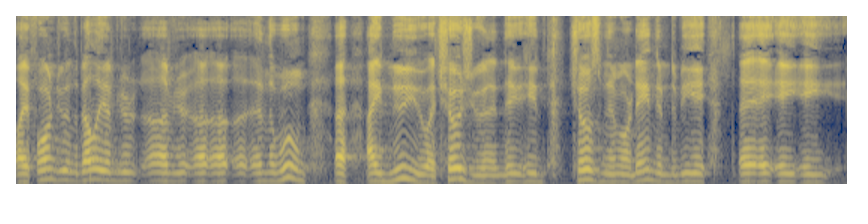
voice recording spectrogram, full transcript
I formed you in the belly of your, of your uh, uh, in the womb, uh, I knew you, I chose you, and He, would chosen him, ordained him to be a, a, a,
